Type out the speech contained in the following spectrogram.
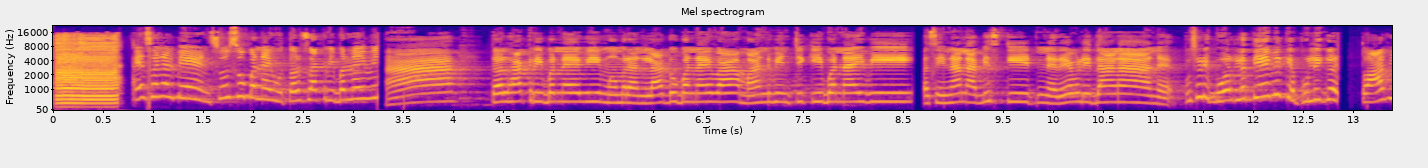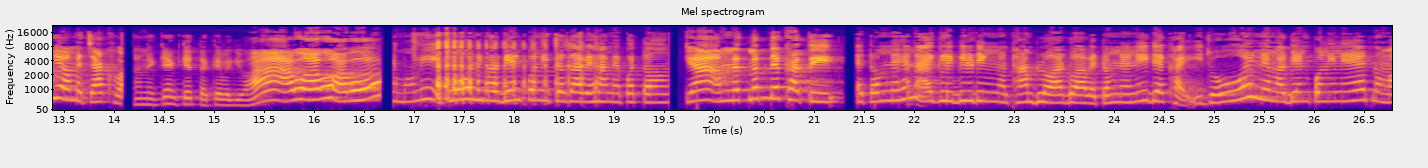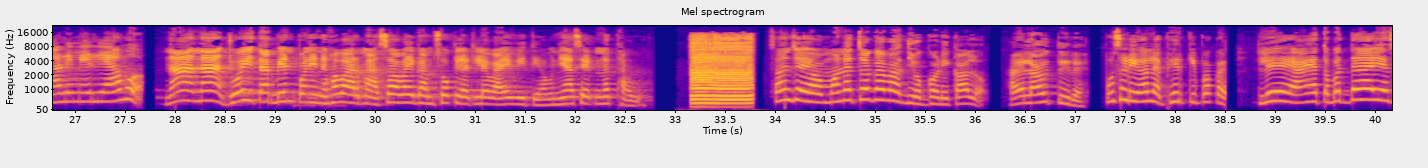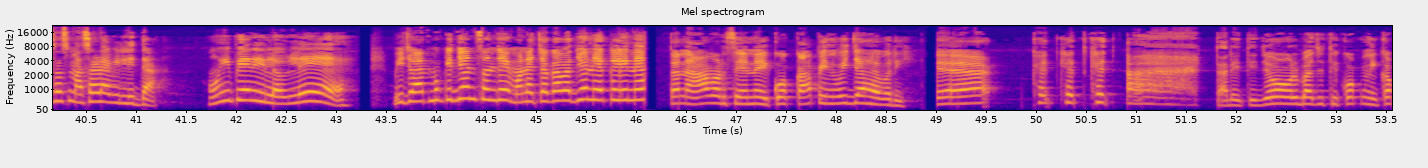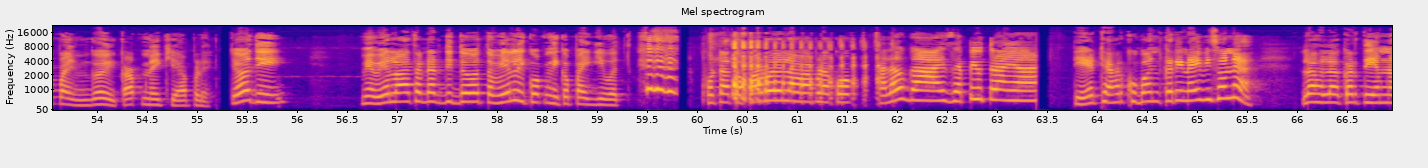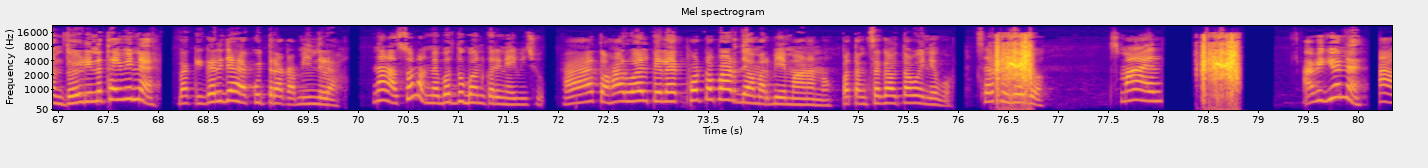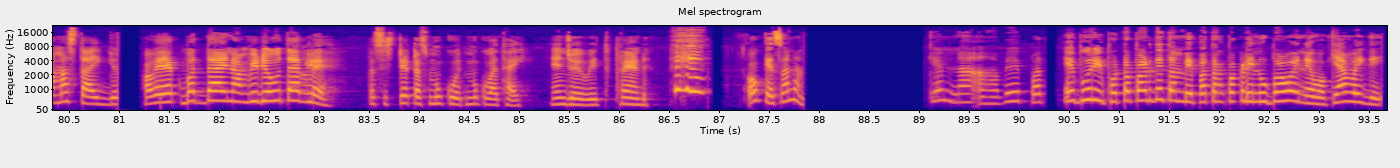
એ સોનલબેન શું શું બનાવ્યું? તલ સાકરી બનાવી? હા તલ હાકરી બનાવી મમરાના લાડુ બનાવ્યા માંડવીન ચીકી બનાવી પછી નાના બિસ્કિટ ને રેવડી દાણા ને પૂછડી બોર લેતી આવી કે ભૂલી ગઈ? તો આવી અમે ચાખવા. અને ક્યાં કેતા કેવા ગયો હા આવો આવો આવો. બેનપણી ચગાવે સામે પતંગ. ક્યાં? અમને જ નથી દેખાતી. એ તમને હે ને આગલી બિલ્ડિંગ નો થાંભલો આડો આવે, તમને નહીં દેખાય. ઈ જોવું હોય ને મારી બેનપણી ને તો મારે મેલી આવો. ના ના, જોઈ તાર બેનપણીને હવારમાં સ વાગ્યામાં ચોકલેટ લેવા આવી હતી. હવે ન્યા સેટ ન થાવું સંજય મને ચગાવા દ્યો ઘડી કાલો હાલ આવતી રે પૂછડી હલે, ફિરકી પકડ. લે, આયા તો બધાએ સસમા સડાવી લીધા. હું પહેરી લઉં, લે. બીજો હાથ મૂકી દ્યો ને સંજય, મને ચગાવા દયો ને એકલીને. તને આવડશે નહીં, કોક કાપીને વીજા હે વરી. ખેત ખેત ખેત આ તારીથી જો ઓલ બાજુથી કોકની કપાઈને ગઈ, કાપ નાખી આપણે. જોજી મેં વેલો હાથ અડાડ દીધો તો વેલી કોકની કપાઈ ગઈ હોત. ફોટા તો પાડો એલા આપણા કોક. Hello guys happy Uttarayan. તે હેઠે હરખું બંધ કરીને આવી છો ને? લહ લહ કરતી એમને એમ દોડી ન આવી ને? બાકી ગરી જાય કૂતરા કા મીંદડા. ના ના સોનલ મેં બધું બંધ કરીને આવી છું. હા, તો હારું, હાલ પેલા એક ફોટો પાડ દે અમાર બે માણાનો. પતંગ સગાવતા હોય ને એવો. સરખું જોજો સ્માઈલ આવી ગયો ને? હા, મસ્ત આવી ગયો. હવે એક બધા નામ વીડિયો ઉતાર લે. પછી સ્ટેટસ મૂકવું હોય મૂકવા થાય. Enjoy with friend okay Sanam કેમ ના આવે? પત એ ભૂરી ફોટો પાડ દે તમે પતંગ પકડીને ઊભા હોય ને એવો. ક્યાં વઈ ગઈ?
